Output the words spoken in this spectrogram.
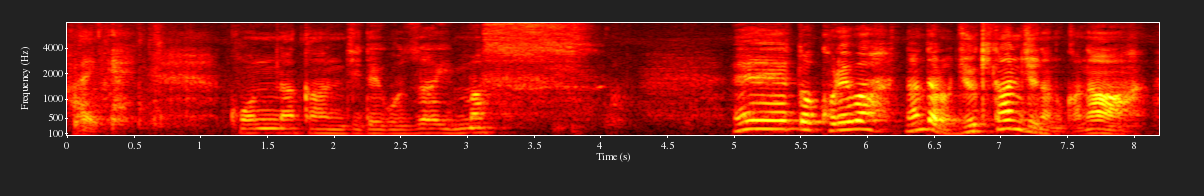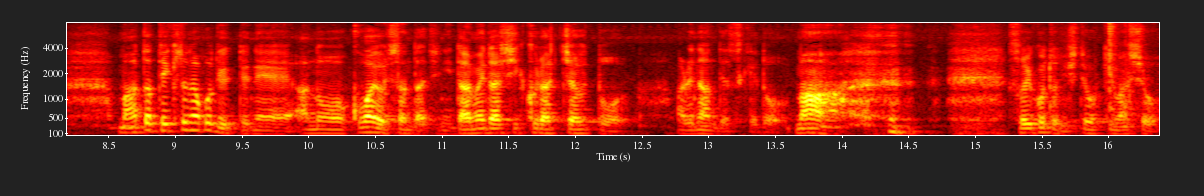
はい。こんな感じでございます。えーとこれは何だろう重機関銃なのかな？また適当なこと言ってねあの怖いおじさんたちにダメ出し食らっちゃうとあれなんですけど。まあ そういうことにしておきましょう。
